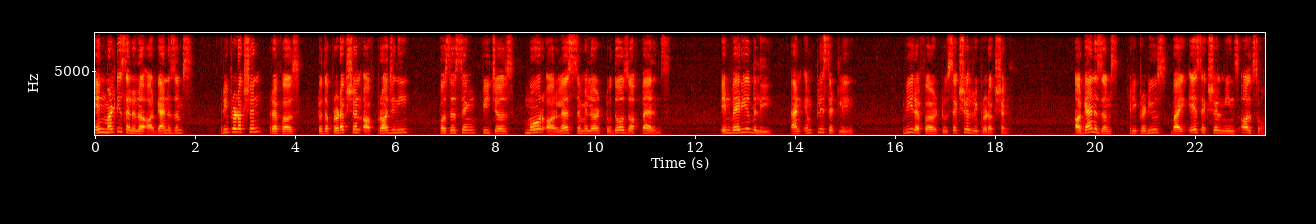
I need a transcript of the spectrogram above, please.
In multicellular organisms, reproduction refers to the production of progeny possessing features more or less similar to those of parents. Invariably and implicitly, we refer to sexual reproduction. Organisms reproduce by asexual means also.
